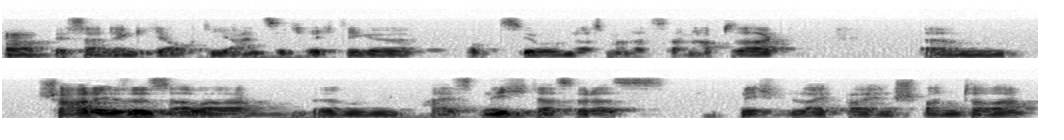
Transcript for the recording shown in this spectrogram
Ja. Ist dann, denke ich, auch die einzig richtige Option, dass man das dann absagt. Ähm, schade ist es, aber ähm, heißt nicht, dass wir das nicht vielleicht bei entspannterer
